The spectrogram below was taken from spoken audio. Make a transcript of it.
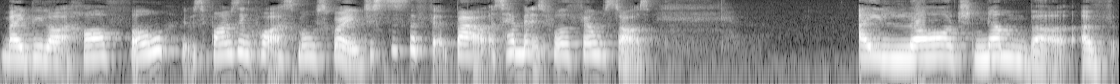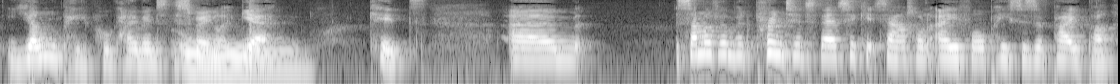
maybe like half full. It was. It was in quite a small screen. Just as the about ten minutes before the film starts, a large number of young people came into the screen. Like yeah, kids. Um, some of them had printed their tickets out on A4 pieces of paper.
